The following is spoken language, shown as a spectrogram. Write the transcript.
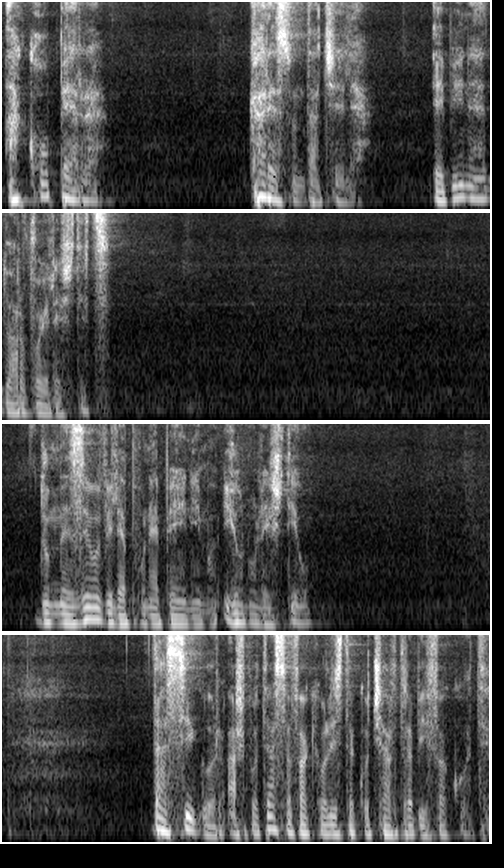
acoperă. Care sunt acelea? E bine, doar voi le știți. Dumnezeu vi le pune pe inimă. Eu nu le știu. Da, sigur, aș putea să fac o listă cu ce ar trebui făcut.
